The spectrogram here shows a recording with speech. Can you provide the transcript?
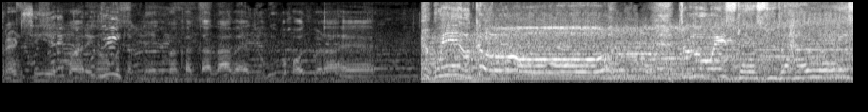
friends ये हमारे गाँव मतलब नेगमा का तालाब है जो कि बहुत बड़ा है। We'll go through the wastelands, through the highways,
